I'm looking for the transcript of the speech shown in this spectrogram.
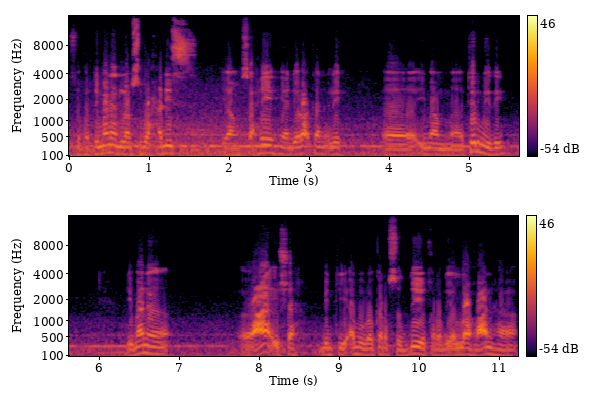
seperti mana dalam sebuah hadis yang sahih yang diriwayatkan oleh uh, Imam uh, Tirmizi di mana uh, Aisyah binti Abu Bakar Siddiq radhiyallahu anha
